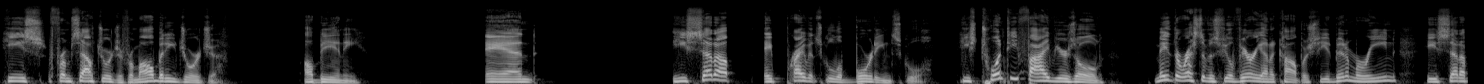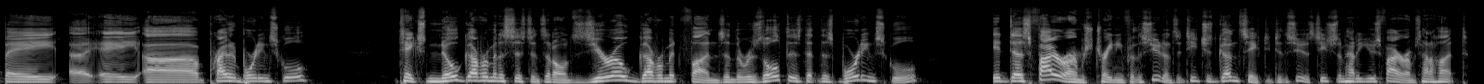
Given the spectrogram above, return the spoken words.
He's from South Georgia, from Albany, Georgia. Albany. And he set up a private school, a boarding school. He's 25 years old made the rest of us feel very unaccomplished. He had been a Marine. He set up a a, a uh, private boarding school. Takes no government assistance at all, zero government funds, and the result is that this boarding school it does firearms training for the students. It teaches gun safety to the students, teaches them how to use firearms, how to hunt.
